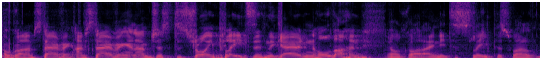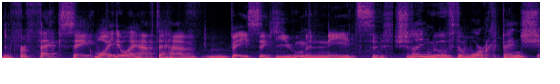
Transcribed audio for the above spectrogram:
Oh god, I'm starving. I'm starving and I'm just destroying plates in the garden. Hold on. Oh god, I need to sleep as well. For feck's sake, why do I have to have basic human needs? Should I move the workbench?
